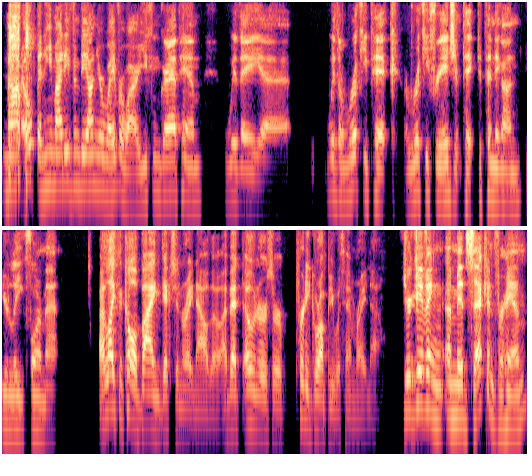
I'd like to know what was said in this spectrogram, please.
not open, he might even be on your waiver wire. You can grab him with a uh, with a rookie pick, a rookie free agent pick, depending on your league format. I'd like to call it buying Dixon right now, though. I bet owners are pretty grumpy with him right now. You're giving a mid second for him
